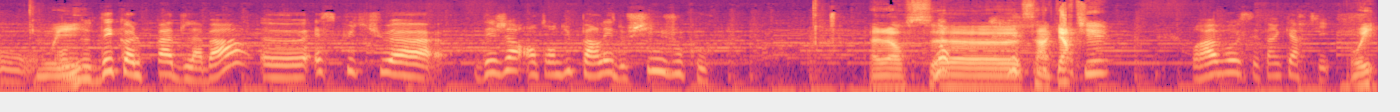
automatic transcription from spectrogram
On, Oui. on ne décolle pas de là-bas. Euh, Est-ce que tu as déjà entendu parler de Shinjuku? Alors, c'est euh, c'est un quartier Bravo, c'est un quartier. Oui.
